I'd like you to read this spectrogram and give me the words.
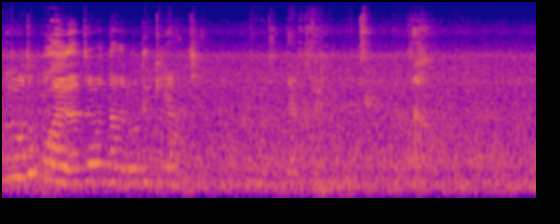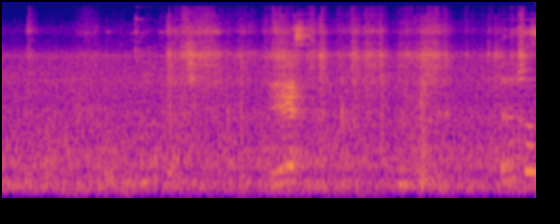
তোর মতো পড়ে যাচ্ছে এবার দেখেন ওদের কি আছে দেখে এটা সব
